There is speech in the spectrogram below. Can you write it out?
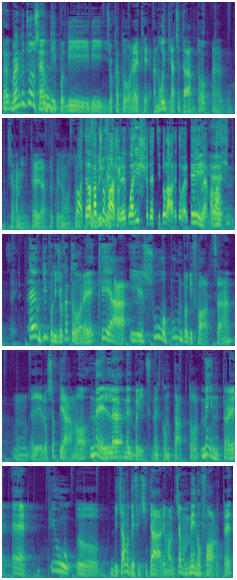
Eh, Brandon Jones è un tipo di, di giocatore che a noi piace tanto, eh, chiaramente, eh, per quello non sto Ma te la faccio facile, guarisce ed è titolare, dov'è il E, problema? eh, Vai. È un tipo di giocatore che ha il suo punto di forza, mm, e lo sappiamo, nel, nel blitz, nel contatto, mentre è più, eh, diciamo, deficitario, ma diciamo meno forte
